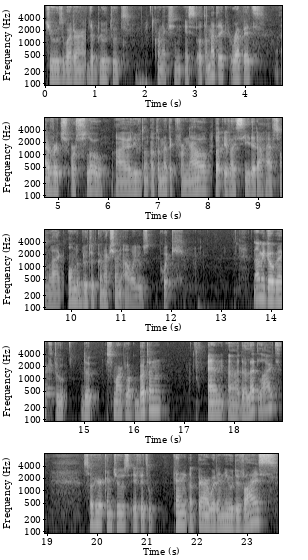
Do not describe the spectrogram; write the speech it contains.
choose whether the Bluetooth connection is automatic, rapid, average or slow. I leave it on automatic for now, but if I see that I have some lag on the Bluetooth connection, I will use quick. Now we go back to the smart lock button and uh, the LED light. So here I can choose if it can pair with a new device.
